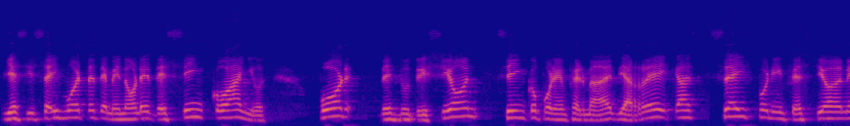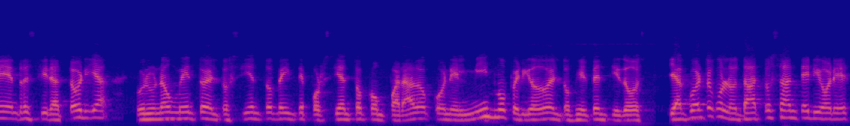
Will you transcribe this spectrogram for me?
16 muertes de menores de 5 años por desnutrición, 5 por enfermedades diarreicas, 6 por infección respiratoria, con un aumento del 220% comparado con el mismo periodo del 2022. De acuerdo con los datos anteriores,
